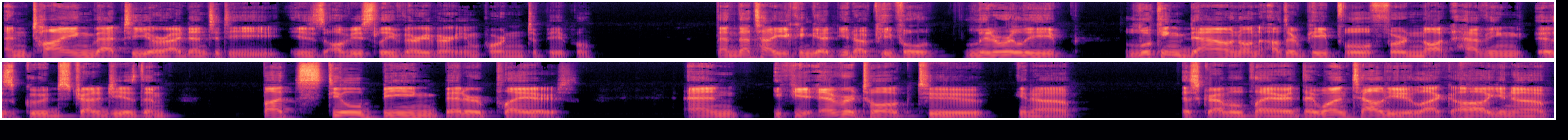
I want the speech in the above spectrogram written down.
and tying that to your identity is obviously very very important to people. And that's how you can get you know people literally looking down on other people for not having as good strategy as them but still being better players. And if you ever talk to you know a Scrabble player, they won't tell you like, oh, you know,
